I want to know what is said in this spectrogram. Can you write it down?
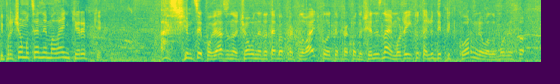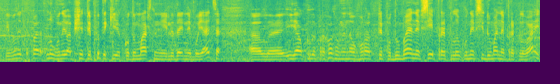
І причому це не маленькі рибки. А з чим це пов'язано? Чого вони до тебе припливають, коли ти приходиш? Я не знаю, може їх тут люди підкормлювали, може що. І вони тепер, ну вони взагалі типу такі, як одомашнені, людей не бояться. Але я коли приходжу, вони наоборот, типу, до мене всі приплив, вони всі до мене припливають.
